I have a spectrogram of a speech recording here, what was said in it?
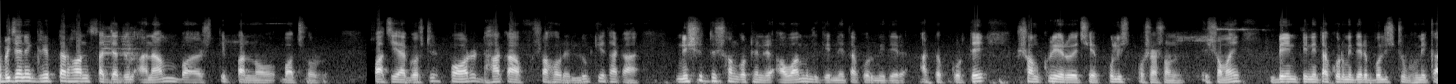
অভিযানে গ্রেপ্তার হন সাজ্জাদুল আনাম, বয়স তিপ্পান্ন বছর। পাঁচই আগস্টের পর ঢাকা শহরে লুকিয়ে থাকা নিষিদ্ধ সংগঠনের আওয়ামী লীগের নেতাকর্মীদের আটক করতে সক্রিয় রয়েছে পুলিশ প্রশাসন। এ সময় বিএনপি নেতাকর্মীদের বলিষ্ঠ ভূমিকা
